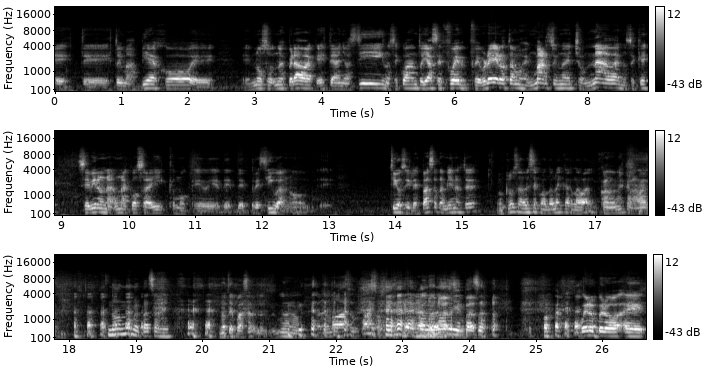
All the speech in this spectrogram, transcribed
este, estoy más viejo, eh, eh, no, no esperaba que este año así, no sé cuánto, ya se fue febrero, estamos en marzo y no he hecho nada, no sé qué. Se vino una, cosa ahí como que de, de- depresiva, ¿no? Eh, Chicos, ¿si les pasa también a ustedes? Incluso a veces cuando no es carnaval. Cuando no es carnaval. No, no me pasa a mí. ¿No te pasa? Bueno, Pero no da su paso. Cuando no me pasa. Bueno, pero eh,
